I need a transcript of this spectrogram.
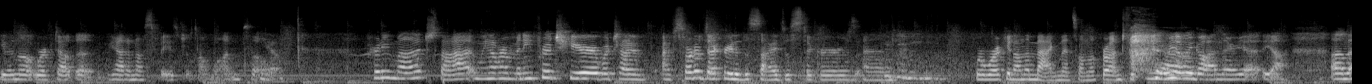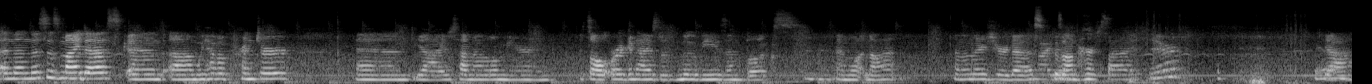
Even though it worked out that we had enough space just on one, so Yeah. pretty much that. And we have our mini fridge here, which I've I've sort of decorated the sides with stickers, and we're working on the magnets on the front. Yeah. we haven't gotten there yet. Yeah. Um, and then this is my desk, and um, we have a printer, and yeah, I just have my little mirror, and it's all organized with movies and books and whatnot. And then there's your desk, My because on her side there. Yeah.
